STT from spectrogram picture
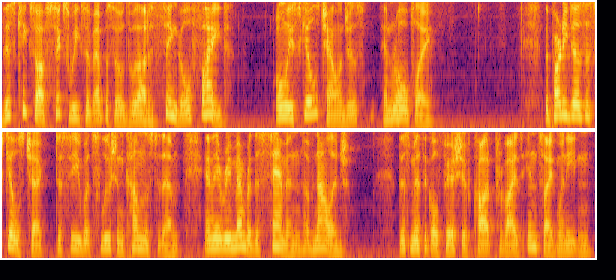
This kicks off six weeks of episodes without a single fight. Only skills challenges and role play. The party does a skills check to see what solution comes to them, and they remember the salmon of knowledge. This mythical fish, if caught, provides insight when eaten.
